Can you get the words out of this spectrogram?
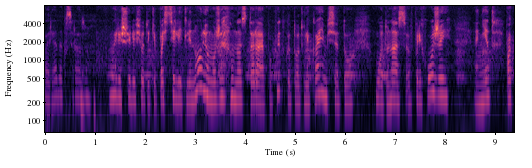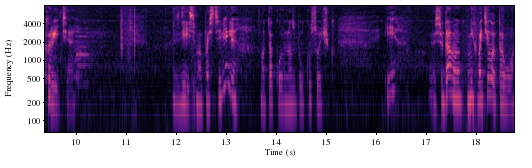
Порядок сразу. Мы решили все-таки постелить линолеум. Уже у нас вторая попытка. То отвлекаемся, то... Вот у нас в прихожей нет покрытия. Здесь мы постелили. Вот такой у нас был кусочек. И сюда мы не хватило того.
